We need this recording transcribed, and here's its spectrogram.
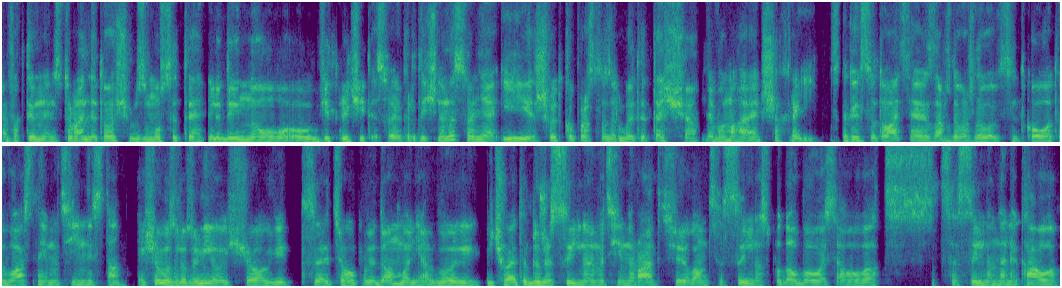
ефективний інструмент для того, щоб змусити людину відключити своє критичне мислення і швидко просто зробити те, що вимагають шахраї. В таких ситуаціях завжди важливо відслідковувати власний емоційний стан. Якщо ви зрозуміли, що від цього повідомлення ви відчуваєте дуже сильну емоційну реакцію, вам це сильно сподобалось, або вас це сильно налякало,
